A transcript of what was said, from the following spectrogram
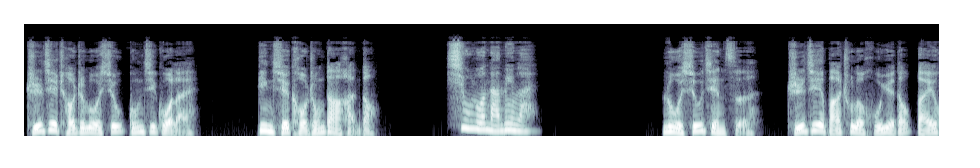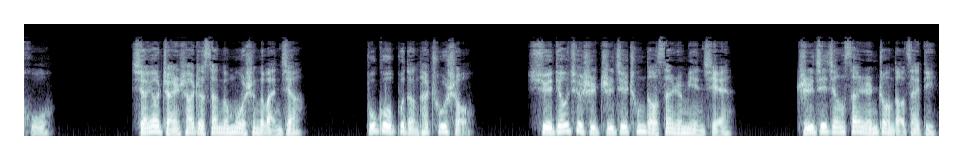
直接朝着洛修攻击过来，并且口中大喊道：“修罗拿命来！”洛修见此，直接拔出了胡月刀白狐，想要斩杀这三个陌生的玩家。不过不等他出手，雪貂却是直接冲到三人面前，直接将三人撞倒在地。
